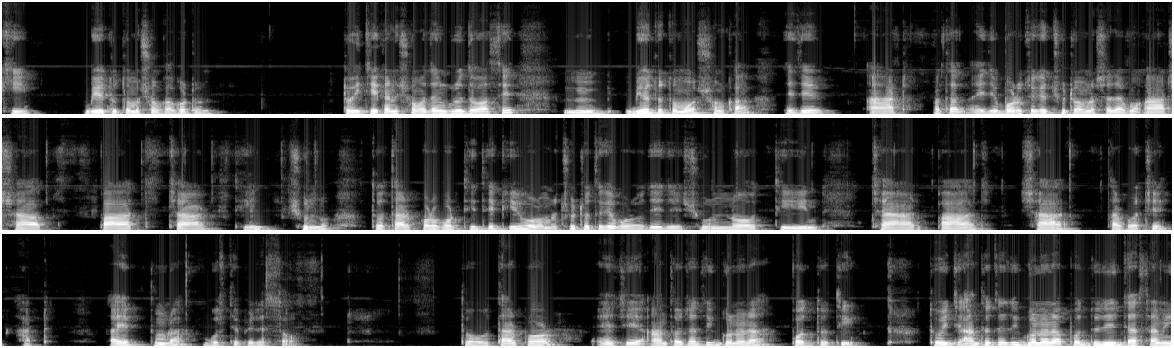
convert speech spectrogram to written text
কি বৃহত্তম সংখ্যা গঠন। তো এই যে এখানে সমাধানগুলো দেওয়া আছে বৃহত্তম সংখ্যা, এই যে আট, অর্থাৎ এই যে বড় থেকে ছোটো আমরা সাজাবো, আট, সাত, পাঁচ, চার, তিন, শূন্য। তো তার পরবর্তীতে কী হব আমরা ছোটো থেকে বড় যে শূন্য, তিন, চার, পাঁচ, সাত, তারপর হচ্ছে আট। তাই তোমরা বুঝতে পেরেছ। তো তারপর এই যে আন্তর্জাতিক গণনা পদ্ধতি। তো এই যে আন্তর্জাতিক গণনা পদ্ধতি জাস্ট আমি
